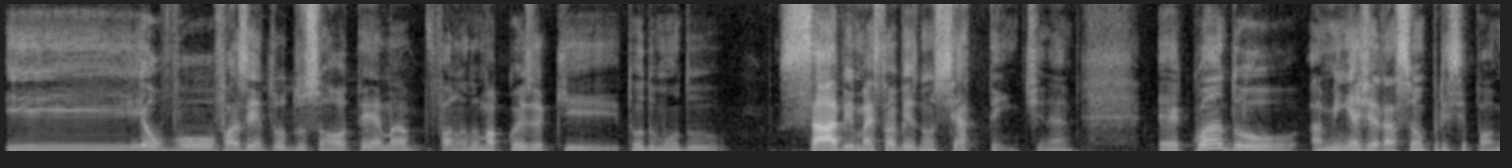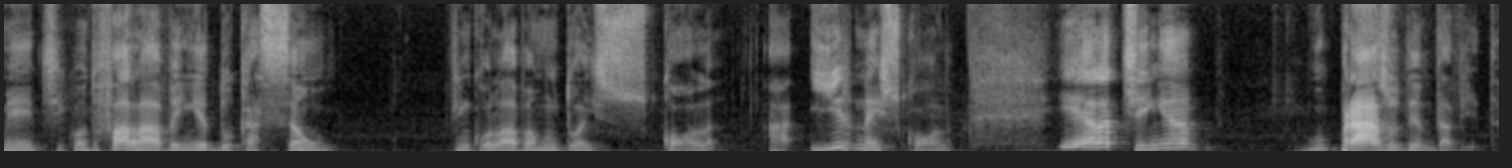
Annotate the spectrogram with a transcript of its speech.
e eu vou fazer a introdução ao tema falando uma coisa que todo mundo sabe, mas talvez não se atente, né? É, quando a minha geração, principalmente, quando falava em educação, vinculava muito à escola, a ir na escola, e ela tinha um prazo dentro da vida.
